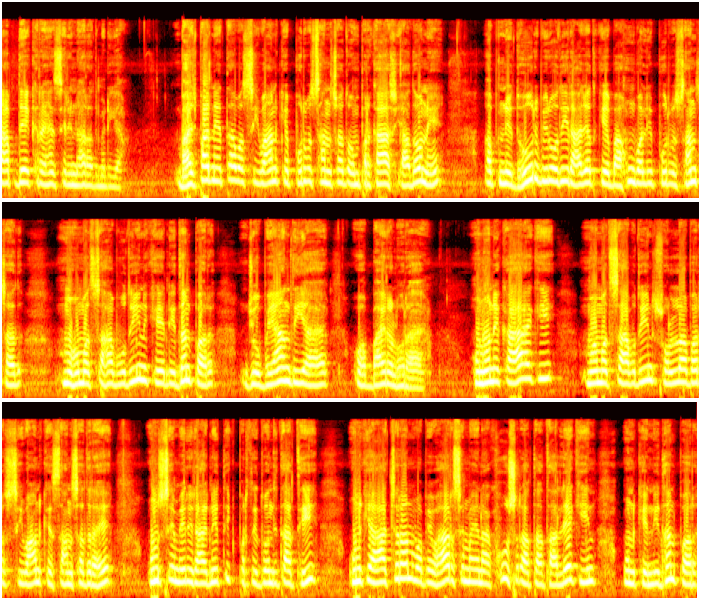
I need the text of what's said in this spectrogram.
आप देख रहे हैं श्री नारद मीडिया। भाजपा नेता व सिवान के पूर्व सांसद ओम प्रकाश यादव ने अपने धूर विरोधी राजद के बाहुबली पूर्व सांसद मोहम्मद शहाबुद्दीन के निधन पर जो बयान दिया है, वह वायरल हो रहा है। उन्होंने कहा है कि मोहम्मद शहाबुद्दीन 16 वर्ष सिवान के सांसद रहे। उनसे मेरी राजनीतिक प्रतिद्वंदिता थी। उनके आचरण व व्यवहार से मैं नाखुश रहता था, लेकिन उनके निधन पर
